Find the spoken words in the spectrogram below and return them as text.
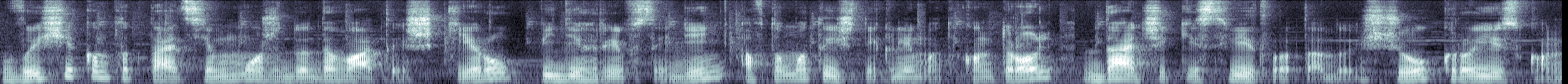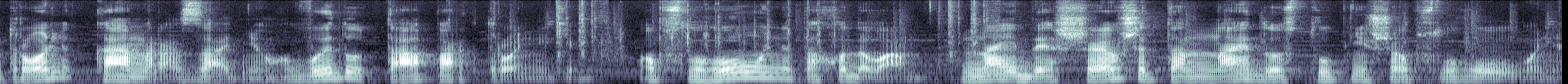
Вищі комплектації можуть додавати шкіру, підігрів сидінь, автоматичний клімат-контроль, датчики світла та дощу, круїз-контроль, камера заднього виду та парктроніки. Обслуговування та ходова найдешевше та найдоступніше обслуговування.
